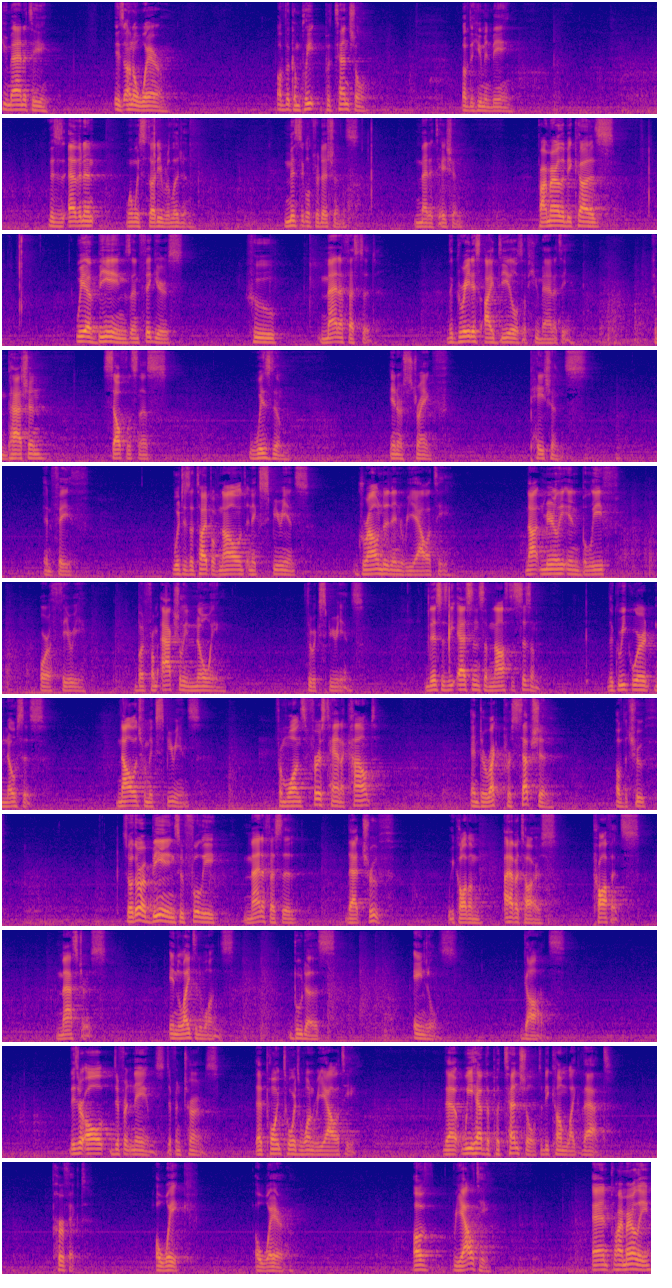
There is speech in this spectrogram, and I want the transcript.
Humanity is unaware of the complete potential of the human being. This is evident when we study religion, mystical traditions, meditation, primarily because we have beings and figures who manifested the greatest ideals of humanity compassion, selflessness, wisdom, inner strength, patience, and faith, which is a type of knowledge and experience grounded in reality, not merely in belief or a theory, but from actually knowing through experience. This is the essence of Gnosticism the Greek word gnosis, knowledge from experience, from one's firsthand account and direct perception of the truth. So there are beings who fully manifested that truth. We call them avatars, prophets, masters, enlightened ones, Buddhas, angels, gods. These are all different names, different terms that point towards one reality that we have the potential to become like that. Perfect, awake, aware. Of reality, and primarily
